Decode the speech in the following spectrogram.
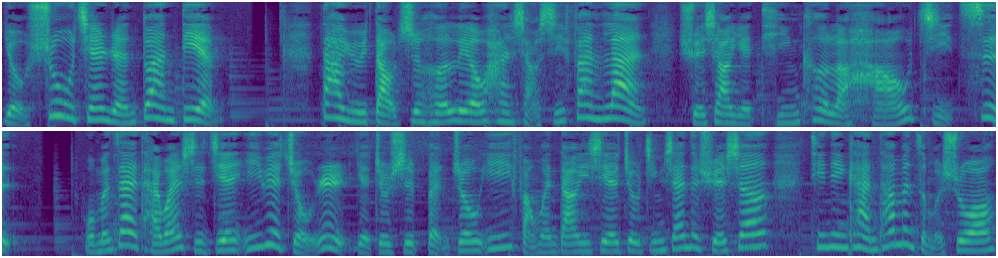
有数千人断电。大雨导致河流和小溪泛滥，学校也停课了好几次。我们在台湾时间一月九日，也就是本周一，访问到一些旧金山的学生，听听看他们怎么说。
